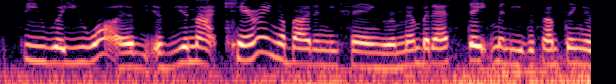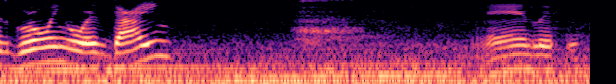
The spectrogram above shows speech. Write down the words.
see where you are. If, if you're not caring about anything, remember that statement either something is growing or is dying. Man, listen.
